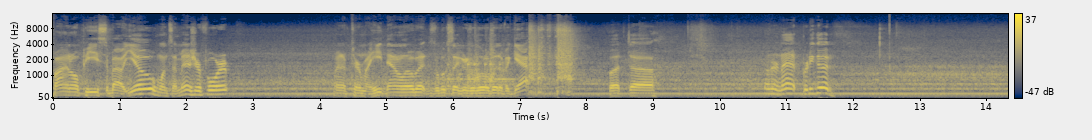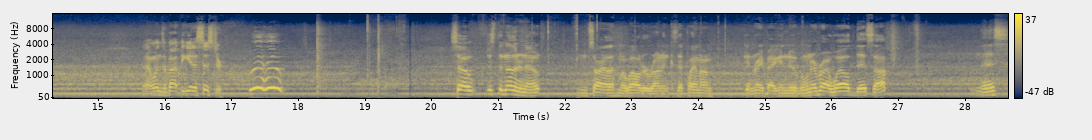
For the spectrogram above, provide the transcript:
final piece about yo once I measure for it. Might have turned my heat down a little bit because it looks like there's a little bit of a gap. But uh, other than that, pretty good. That one's about to get a sister. Woohoo! So, just another note. I'm sorry I left my welder running because I plan on getting right back into it. But whenever I weld this up, this,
